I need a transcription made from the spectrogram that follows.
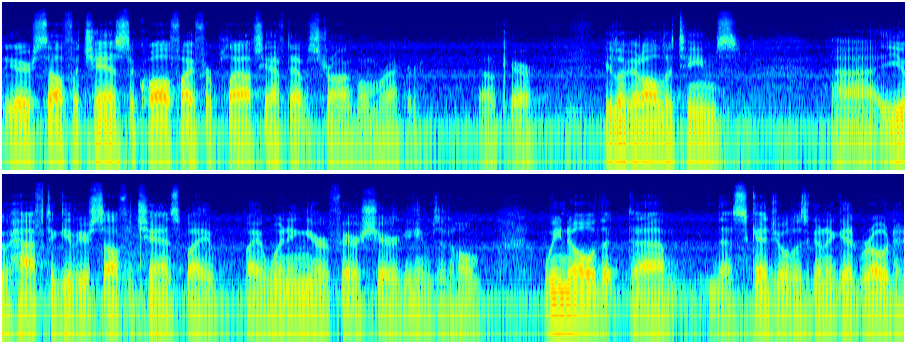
yourself a chance to qualify for playoffs, you have to have a strong home record. I don't care. You look at all the teams, uh, you have to give yourself a chance by, by winning your fair share of games at home. We know that um, the schedule is going to get road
